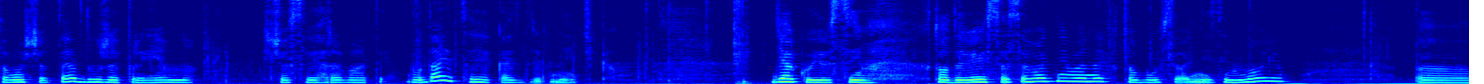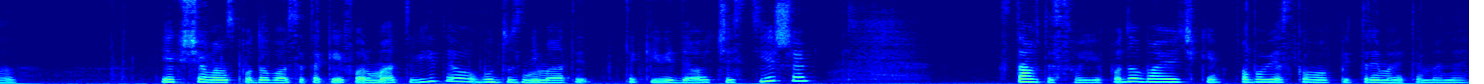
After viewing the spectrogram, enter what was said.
тому що це дуже приємно щось вигравати. Бодай це якась дрібничка. Дякую всім, хто дивився сьогодні мене, хто був сьогодні зі мною. Е, Якщо вам сподобався такий формат відео, буду знімати такі відео частіше. Ставте свої подобаючки, обов'язково підтримайте мене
